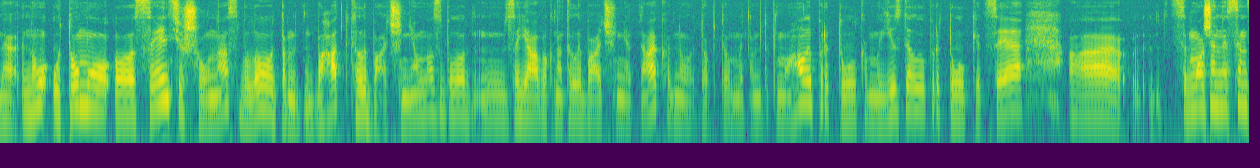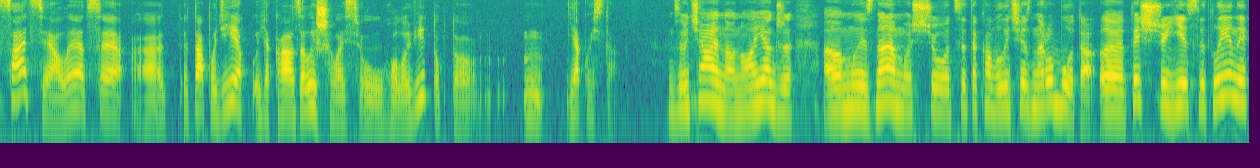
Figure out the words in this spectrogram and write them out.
Е, Ну, у тому сенсі, що у нас було там багато телебачення. У нас було заявок на телебачення, так ну тобто ми там допомагали притулкам, ми їздили у притулки. Це, це може не сенсація, але це е, та подія, яка залишилась у голові, тобто якось так. Звичайно, ну а як же Е, ми знаємо, що це така величезна робота. Е, Те, що є світлини,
